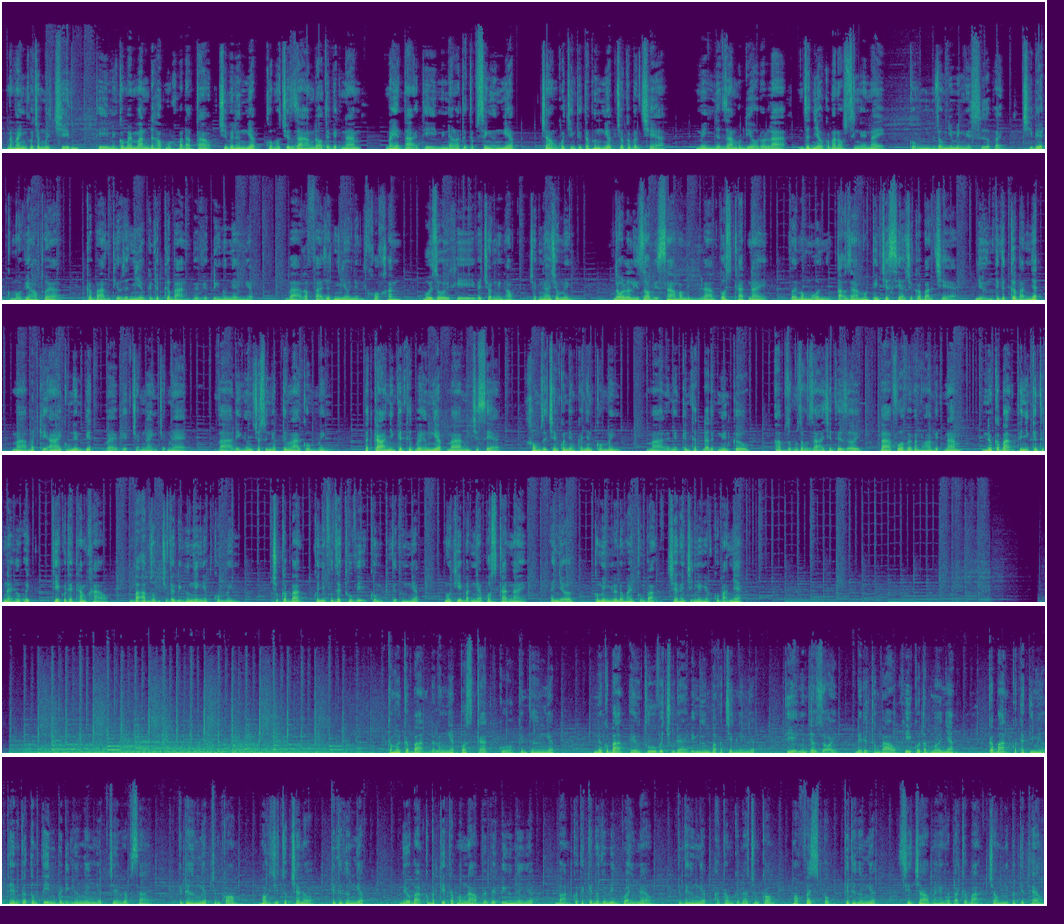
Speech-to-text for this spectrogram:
Năm 2019 thì mình có may mắn được học một khóa đào tạo chuyên viên hướng nghiệp của một chuyên gia hàng đầu tại Việt Nam và hiện tại thì mình đang là thực tập sinh hướng nghiệp. Trong quá trình thực tập hướng nghiệp cho các bạn trẻ, mình nhận ra một điều đó là rất nhiều các bạn học sinh ngày nay cũng giống như mình ngày xưa vậy, chỉ biết có mỗi việc học thôi à. Các bạn thiếu rất nhiều kiến thức cơ bản về việc định hướng nghề nghiệp và gặp phải rất nhiều những khó khăn, bối rối khi về chọn ngành học, chọn nghề cho mình. Đó là lý do vì sao mà mình làm postcard này với mong muốn tạo ra một kênh chia sẻ cho các bạn trẻ những kiến thức cơ bản nhất mà bất kỳ ai cũng nên biết về việc chọn ngành, chọn nghề và định hướng cho sự nghiệp tương lai của mình. Tất cả những kiến thức về hướng nghiệp mà mình chia sẻ không dựa trên quan điểm cá nhân của mình mà là những kiến thức đã được nghiên cứu, áp dụng rộng rãi trên thế giới và phù hợp với văn hóa Việt Nam nếu các bạn thấy những kiến thức này hữu ích thì có thể tham khảo và áp dụng cho việc định hướng nghề nghiệp của mình. Chúc các bạn có những phút giây thú vị cùng kiến thức hướng nghiệp. Mỗi khi bạn nghe postcard này, hãy nhớ có mình luôn đồng hành cùng bạn trên hành trình nghề nghiệp của bạn nhé. Cảm ơn các bạn đã lắng nghe postcard của kiến thức hướng nghiệp nếu các bạn thấy hứng thú với chủ đề định hướng và phát triển nghề nghiệp thì hãy nhấn theo dõi để được thông báo khi có tập mới nhé. Các bạn có thể tìm hiểu thêm các thông tin về định hướng nghề nghiệp trên website kiến thức hướng nghiệp.com hoặc YouTube channel kiến thức hướng nghiệp. Nếu bạn có bất kỳ thắc mắc nào về việc định hướng nghề nghiệp, bạn có thể kết nối với mình qua email kiến thức hướng nghiệp a.gmail.com hoặc Facebook kiến thức hướng nghiệp. Xin chào và hẹn gặp lại các bạn trong những tập tiếp theo.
